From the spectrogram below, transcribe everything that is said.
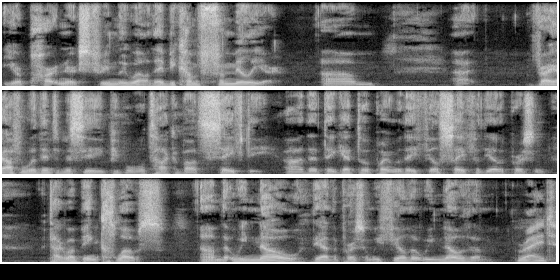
your partner extremely well. They become familiar. Um, uh, very often with intimacy, people will talk about safety, uh, that they get to a point where they feel safe with the other person. We talk about being close, um, that we know the other person. We feel that we know them. Right.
